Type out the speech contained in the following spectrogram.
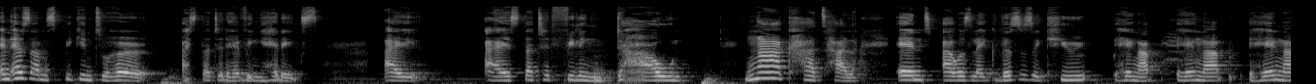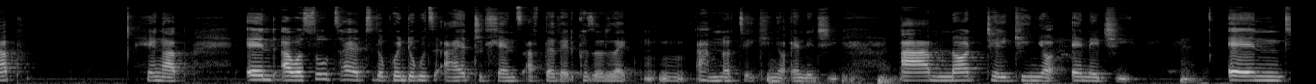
And as i'm speaking to her i started having headaches. I i started feeling down ngakhathala. And i was like this is a cue hang up hang up hang up hang up. And i was so tired to the point of which i had to cleanse after that because i was like mm -mm, i'm not taking your energy. I'm not taking your energy. And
